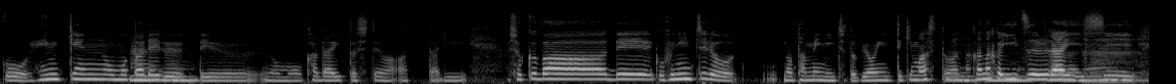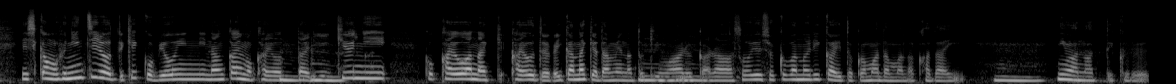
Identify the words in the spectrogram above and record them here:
構偏見を持たれるっていうのも課題としてはあったり、職場でこう不妊治療のためにちょっと病院行ってきますとはなかなか言いづらいし、うん。そうでしかも不妊治療って結構病院に何回も通ったり、うん。うん急にこう通わなきゃ通うというか行かなきゃダメな時もあるから、そういう職場の理解とかまだまだ課題うんにはなってくるっ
